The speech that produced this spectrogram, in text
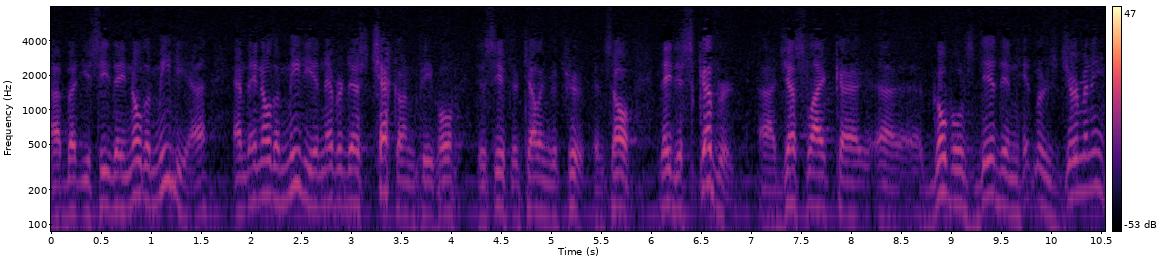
uh, but you see, they know the media, and they know the media never does check on people to see if they're telling the truth. And so they discovered, uh, just like uh, uh Goebbels did in Hitler's Germany,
